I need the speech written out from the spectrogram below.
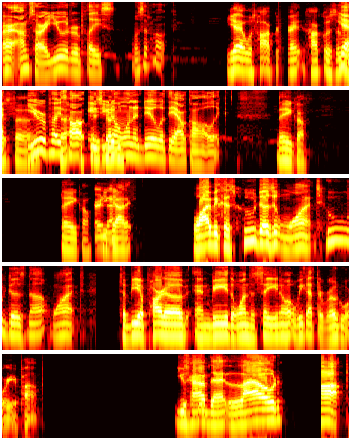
or I'm sorry, you would replace. Was it Hawk? Yeah, it was Hawk, right? Hawk was, yeah, was the. you replace the Hawk because you don't want to deal with the alcoholic. There you go. There you go. Fair you enough. got it. Why? Because who doesn't want? Who does not want to be a part of and be the one to say, you know what, we got the Road Warrior pop. You have that loud pop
